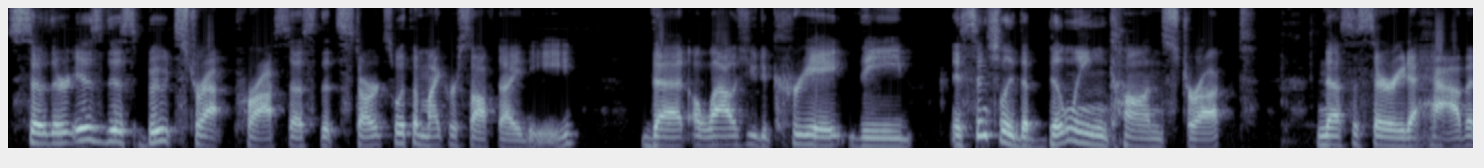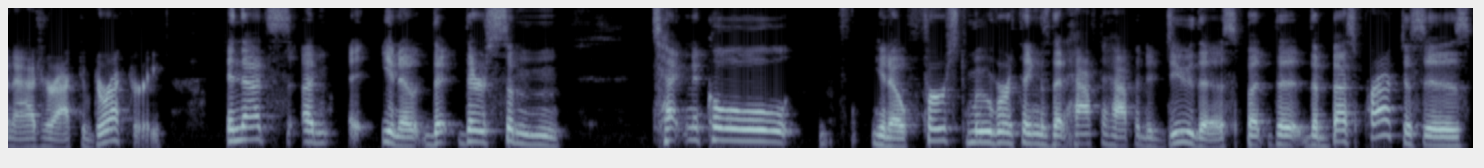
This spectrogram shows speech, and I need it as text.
So there is this bootstrap process that starts with a Microsoft ID that allows you to create the essentially the billing construct necessary to have an Azure Active Directory. And that's, um, you know, th- there's some technical, you know, first mover things that have to happen to do this. But the, the best practice is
